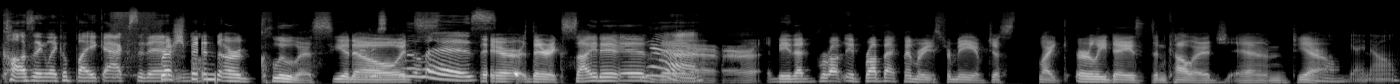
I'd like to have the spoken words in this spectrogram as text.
causing like a bike accident. Freshmen are clueless, you know. It's clueless. they're they're excited. Yeah. They're I mean that brought it brought back memories for me of just like early days in college and yeah. Oh, yeah, I know.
